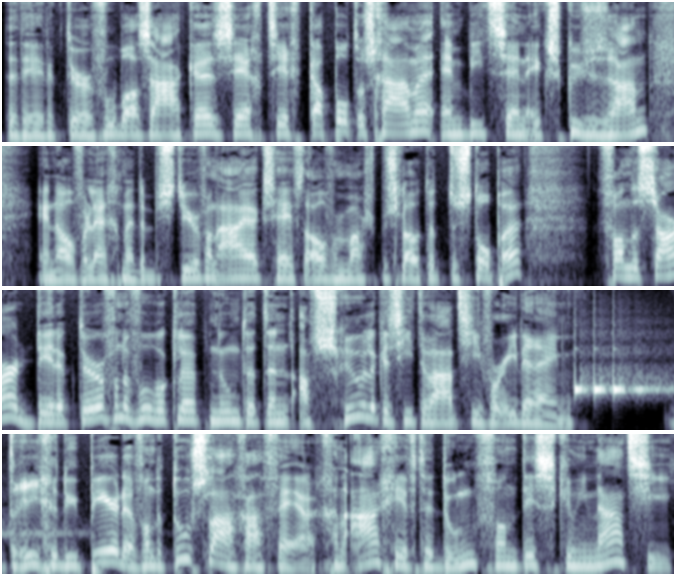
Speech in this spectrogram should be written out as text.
De directeur voetbalzaken zegt zich kapot te schamen en biedt zijn excuses aan. In overleg met het bestuur van Ajax heeft Overmars besloten te stoppen. Van der Sar, directeur van de voetbalclub, noemt het een afschuwelijke situatie voor iedereen. Drie gedupeerden van de toeslagenaffaire gaan aangifte doen van discriminatie.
